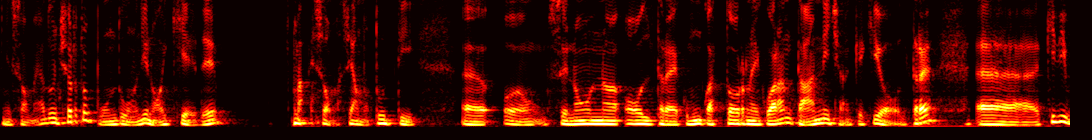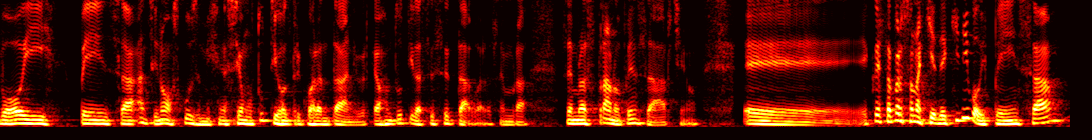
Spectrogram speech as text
Insomma, ad un certo punto uno di noi chiede ma insomma siamo tutti, eh, se non oltre, comunque attorno ai 40 anni, c'è anche chi oltre, eh, chi di voi pensa, anzi no scusami, siamo tutti oltre i 40 anni perché avevamo tutti la stessa età, guarda, sembra, sembra strano pensarci, no? e, e, questa persona chiede chi di voi pensa,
